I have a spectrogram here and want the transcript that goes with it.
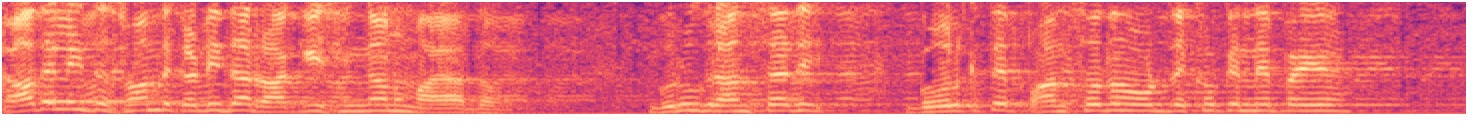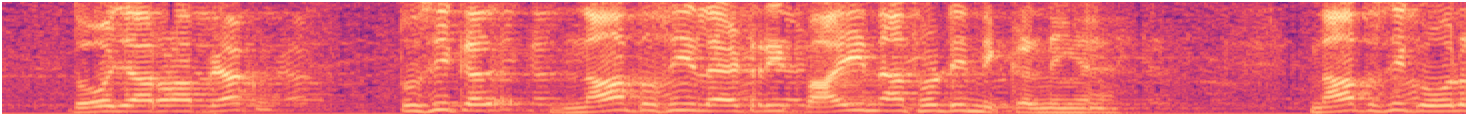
ਕਾਦੇ ਲਈ ਦਸਵੰਦ ਕੱਢੀ ਦਾ? ਰਾਗੀ ਸਿੰਘਾਂ ਨੂੰ ਮਾਇਆ ਦੋ ਗੁਰੂ ਗ੍ਰੰਥ ਸਾਹਿਬ ਦੀ ਗੋਲਕ ਤੇ 500 ਦਾ ਨੋਟ ਦੇਖੋ ਕਿੰਨੇ ਪਏ ਆ। 2000 ਵਾਲਾ ਪਿਆ ਤੁਸੀਂ ਕਰ- ਨਾ ਤੁਸੀਂ ਲੈਟਰੀ ਪਾਈ, ਨਾ ਤੁਹਾਡੀ ਨਿਕਲਣੀ ਹੈ। ਨਾ ਤੁਸੀਂ ਗੋਲ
